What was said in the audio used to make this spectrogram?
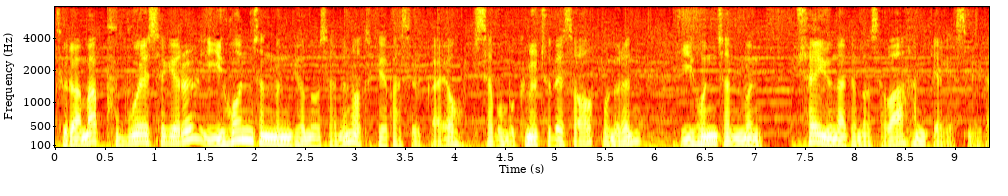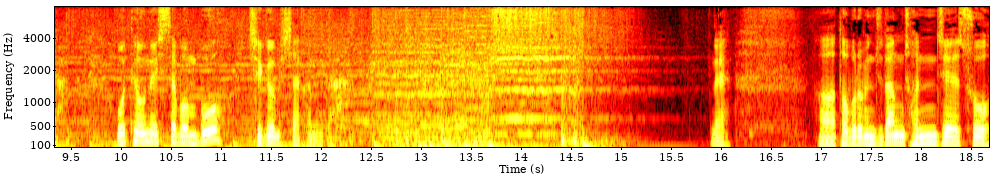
드라마 부부의 세계를 이혼 전문 변호사는 어떻게 봤을까요? 시사본부 금요 초대석 오늘은 이혼 전문 최윤아 변호사와 함께하겠습니다. 오태훈의 시사본부 지금 시작합니다. 네. 어, 더불어민주당 전재수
